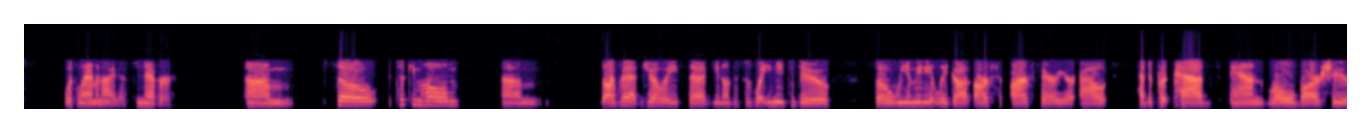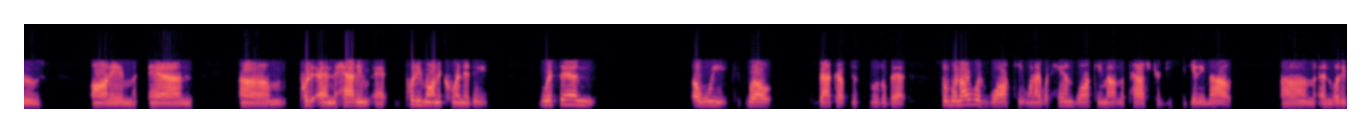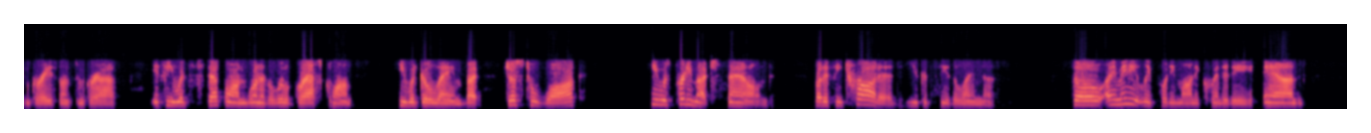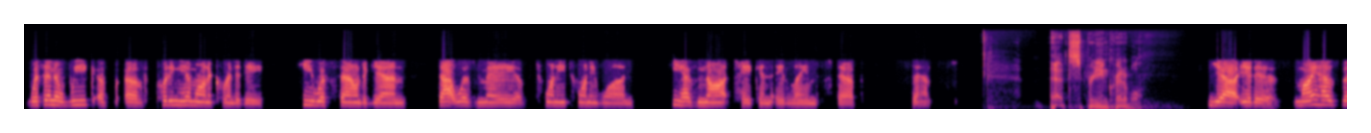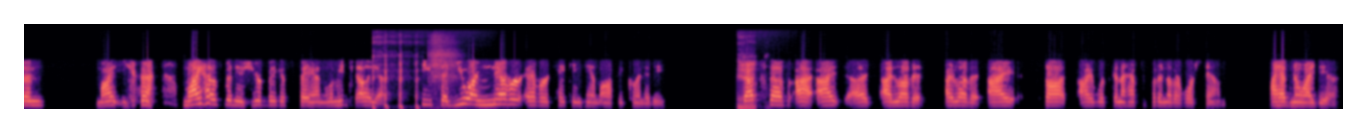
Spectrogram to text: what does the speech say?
with laminitis, never. Um, so took him home. Um, our vet Joey said, you know, this is what you need to do. So we immediately got our our farrier out had to put pads and roll bar shoes on him and um, put and had him put him on Equinety. Within a week. Well, back up just a little bit. So when I would walk, when I would hand walk him out in the pasture just to get him out um, and let him graze on some grass, if he would step on one of the little grass clumps, he would go lame. But just to walk, he was pretty much sound. But if he trotted, you could see the lameness. So I immediately put him on Equinety, and within a week of, of putting him on Equinety, he was sound again. That was May of 2021. He has not taken a lame step since. That's pretty incredible. Yeah, it is. My husband, my yeah, my husband is your biggest fan. Let me tell you. he said you are never ever taking him off Equinety. Yeah. That stuff, I, I I I love it. I love it. I thought I was going to have to put another horse down. I had no idea.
